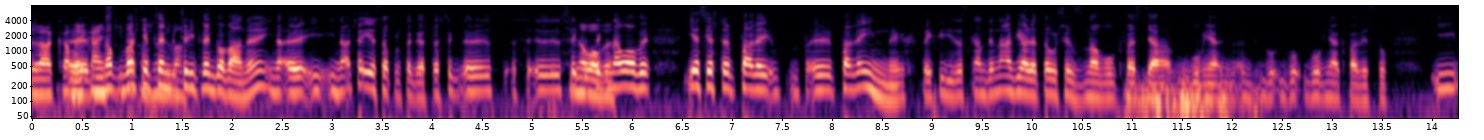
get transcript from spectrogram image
y, rak E, amerykański. No właśnie, tak pręg, czyli pręgowany. Ina, inaczej jest oprócz tego jeszcze syg, Sygnałowy. sygnałowy. Jest jeszcze parę, parę innych w tej chwili ze Skandynawii, ale to już jest znowu kwestia głównie, głównie akwarystów. I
